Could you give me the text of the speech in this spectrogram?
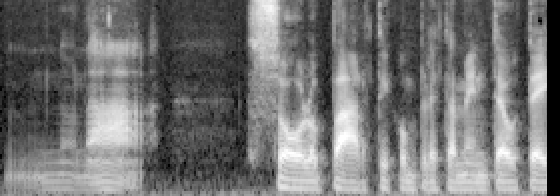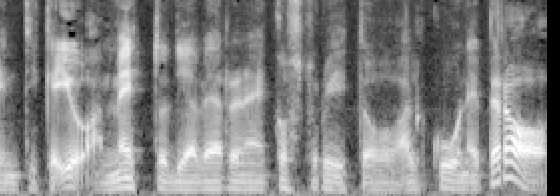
non ha solo parti completamente autentiche, io ammetto di averne costruito alcune, però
